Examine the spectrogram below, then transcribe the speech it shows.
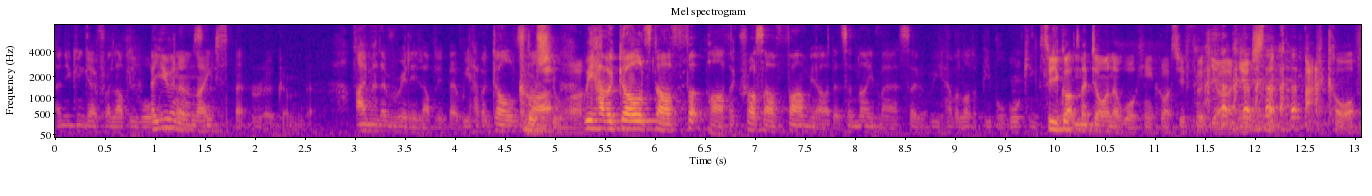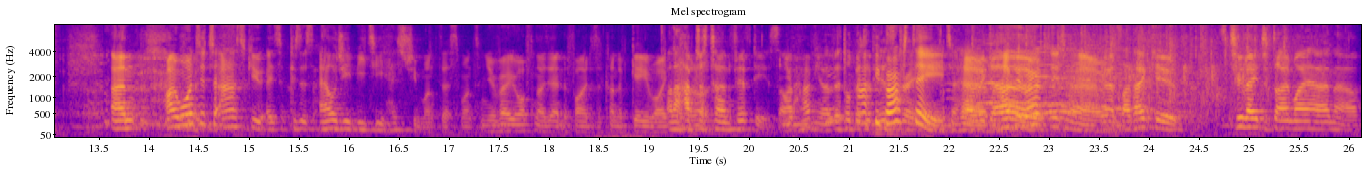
and you can go for a lovely walk. Are you in a nice bit, Rogum? I'm in a really lovely bit. We have a gold star. We have a gold star footpath across our farmyard. It's a nightmare. So we have a lot of people walking. So you've got Madonna walking across your footyard and you're just like, back off. Um, I wanted to ask you, because it's, LGBT History Month this month, and you're very often identified as a kind of gay writer. And I have just turned 50, so You I'm have you a little bit Happy of history. Happy birthday to There we him. go. Happy birthday to him. Yes, I thank you. It's too late to dye my hair now.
